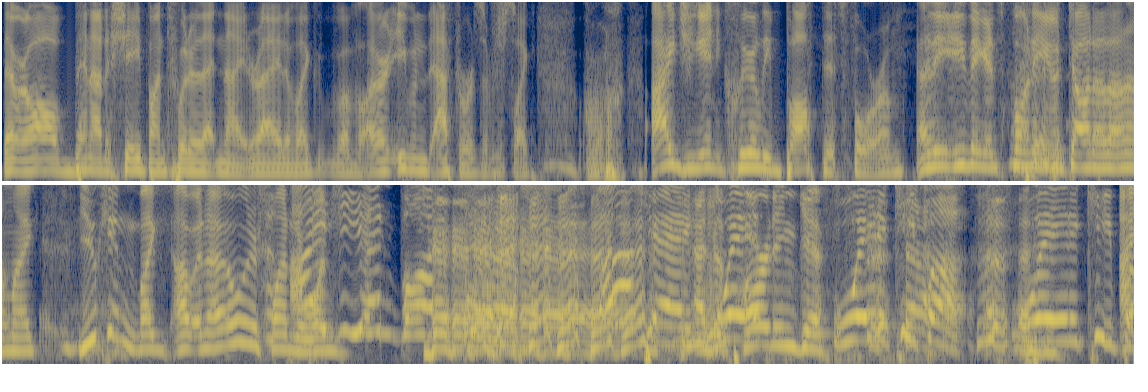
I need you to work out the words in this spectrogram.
that were all bent out of shape on Twitter that night, right? Of like, of, or even afterwards, of just like, "Ugh, IGN clearly bought this for him. I think you think it's funny and da da da. And I'm like, you can like, I, and I only responded to one. IGN bought it. okay, As a way, parting gift. way to keep up. Way to keep up.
